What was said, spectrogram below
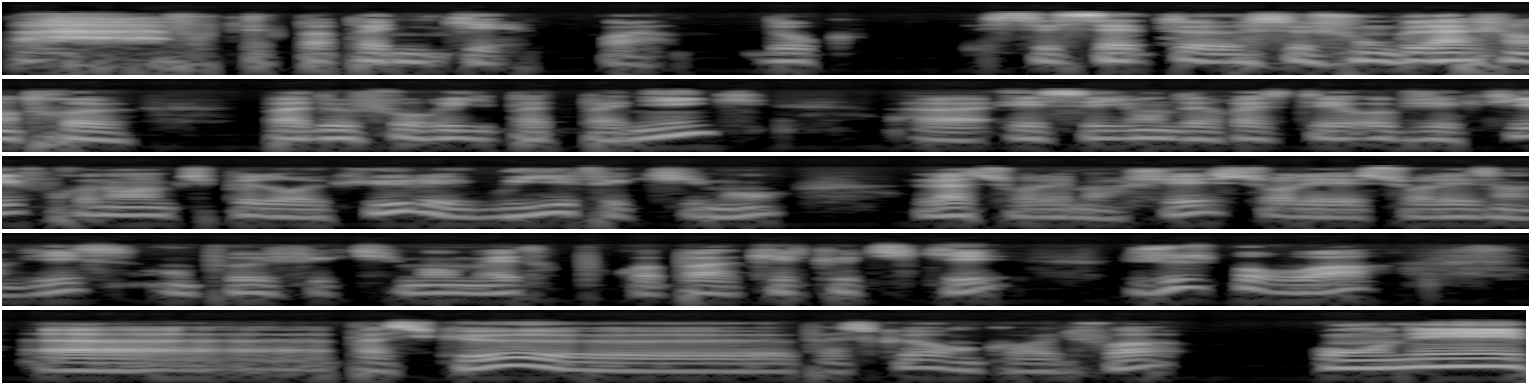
bah, faut peut-être pas paniquer. Voilà. Donc c'est euh, ce jonglage entre pas d'euphorie, pas de panique, euh, essayons de rester objectifs, prenons un petit peu de recul. Et oui, effectivement, là sur les marchés, sur les, indices, on peut effectivement mettre, pourquoi pas, quelques tickets, juste pour voir, euh, parce que, euh, parce que encore une fois, on est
